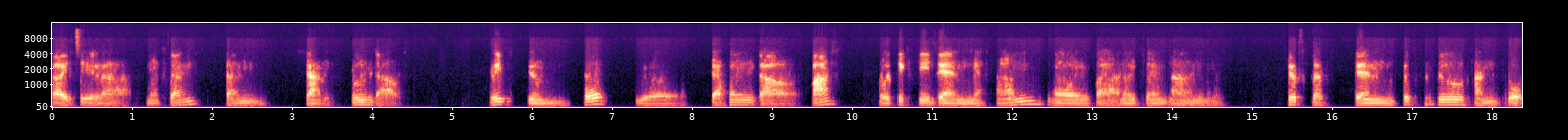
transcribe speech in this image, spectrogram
Cái chỉ là một tấn tầng trạm hướng đạo, viết trường phố vừa cho hông đạo Pháp, rồi tích đi đèn nhà hán ngồi và nói chuyện là trước đất đèn trúc sư Hàn Quốc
